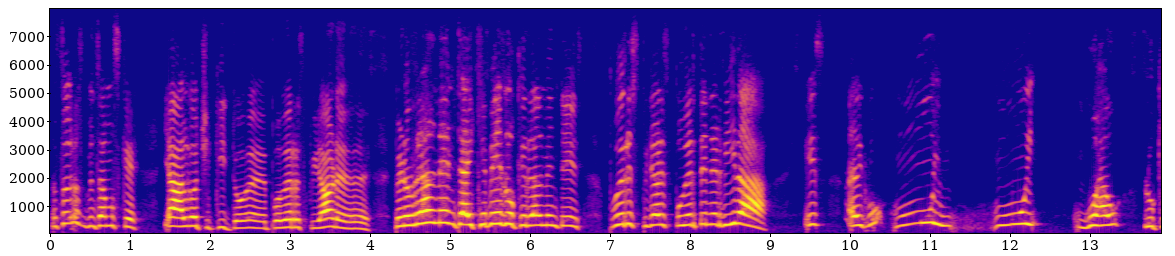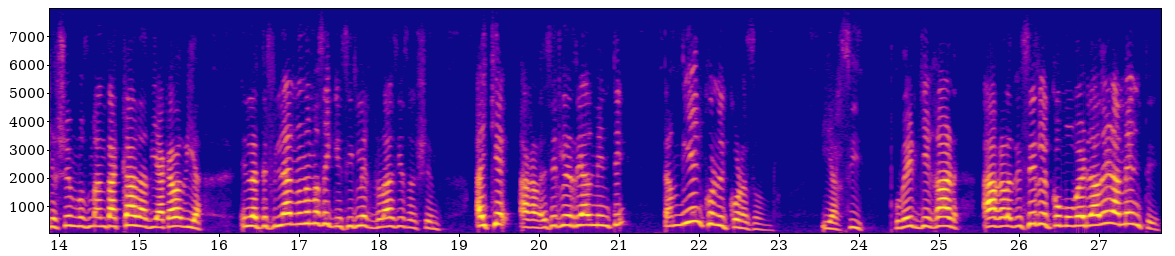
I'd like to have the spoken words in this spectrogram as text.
Nosotros pensamos que ya algo chiquito, eh, poder respirar, eh, pero realmente hay que ver lo que realmente es. Poder respirar es poder tener vida. Es algo muy, muy guau lo que Hashem nos manda cada día, cada día. En la tefilá no nada más hay que decirle gracias a Hashem. Hay que agradecerle realmente también con el corazón. Y así poder llegar a agradecerle como verdaderamente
